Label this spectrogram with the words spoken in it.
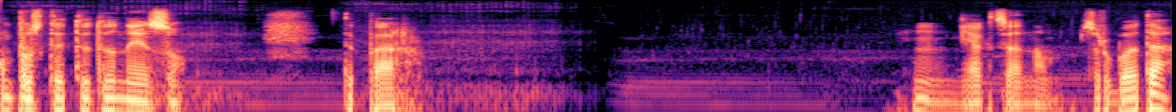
опустити донизу. Тепер. Хм, Як це нам зробити?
